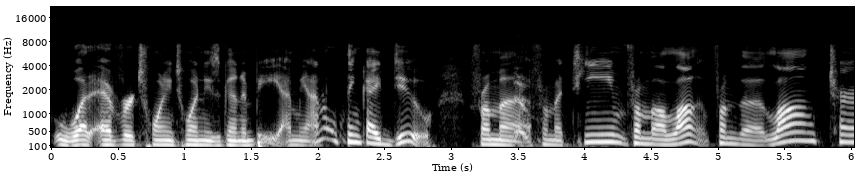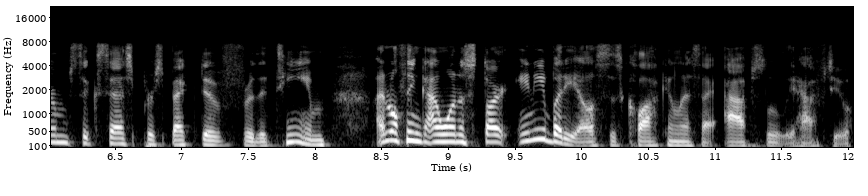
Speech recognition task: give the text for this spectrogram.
whatever 2020 is going to be. I mean, I don't think I do from a from a team from a long from the long-term success perspective for the team. I don't think I want to start anybody else's clock unless I absolutely have to.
